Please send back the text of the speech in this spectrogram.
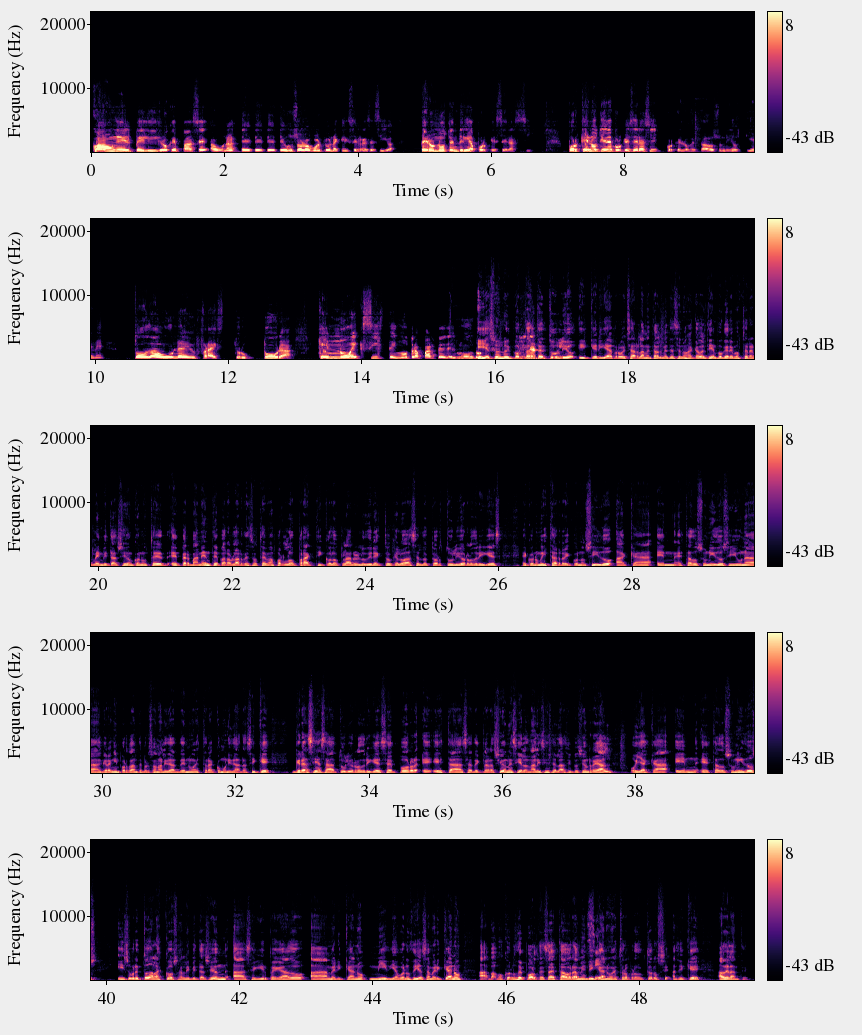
con el peligro que pase a una, de, de, de, un solo golpe una crisis recesiva. Pero no tendría por qué ser así. ¿Por qué no tiene por qué ser así? Porque los Estados Unidos tiene toda una infraestructura que no existe en otra parte del mundo. Y eso es lo importante, Tulio, y quería aprovechar, lamentablemente se nos acaba el tiempo, queremos tener la invitación con usted eh, permanente para hablar de esos temas por lo práctico, lo claro y lo directo que lo hace el doctor Tulio Rodríguez, economista reconocido acá en Estados Unidos y una gran importante personalidad de nuestra comunidad. Así que gracias a Tulio Rodríguez eh, por eh, estas declaraciones y el análisis de la situación real hoy acá en Estados Unidos. Y sobre todas las cosas, la invitación a seguir pegado a Americano Media. Buenos días, Americano. Ah, vamos con los deportes. A esta hora me indica nuestro productor, así que adelante.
